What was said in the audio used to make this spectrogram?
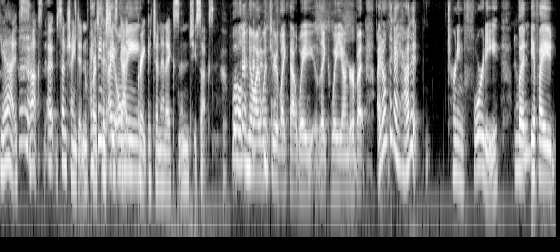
Yeah, it sucks. Uh, Sunshine didn't, of course, because I she's only- got great genetics and she sucks. Well, no, I went through like that way, like way younger, but I don't think I had it turning 40. But if I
